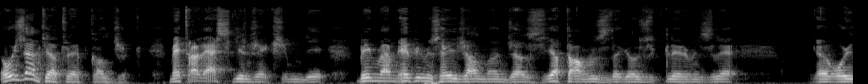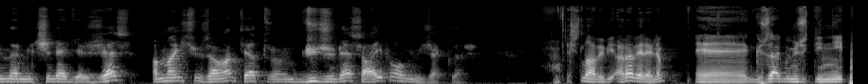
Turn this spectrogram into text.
O yüzden tiyatro hep kalacak. Metaverse girecek şimdi. Bilmem hepimiz heyecanlanacağız. Yatağımızda gözlüklerimizle e, oyunların içine gireceğiz. Ama hiçbir zaman tiyatronun gücüne sahip olmayacaklar. Işıl abi bir ara verelim. Ee, güzel bir müzik dinleyip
